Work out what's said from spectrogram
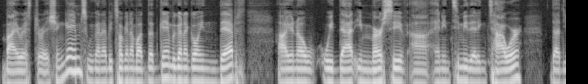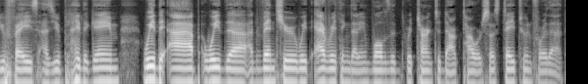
by Restoration Games. We're gonna be talking about that game. We're gonna go in depth, uh, you know, with that immersive uh, and intimidating tower that you face as you play the game with the app, with the adventure, with everything that involves the return to Dark Tower. So stay tuned for that.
